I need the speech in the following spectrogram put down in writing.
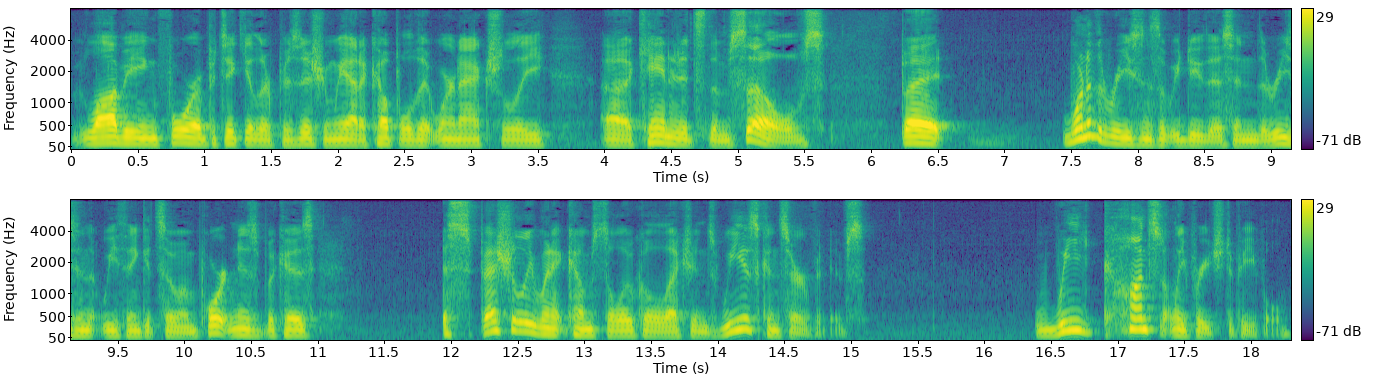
lobbying for a particular position. We had a couple that weren't actually uh, candidates themselves. But one of the reasons that we do this, and the reason that we think it's so important, is because especially when it comes to local elections, we as conservatives, we constantly preach to people.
